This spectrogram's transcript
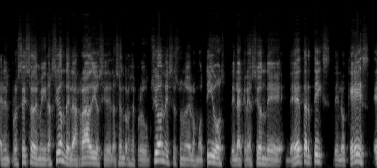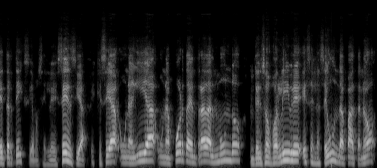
en el proceso de migración de las radios y de los centros de producción. Ese es uno de los motivos de la creación de, de Ethertix, de lo que es Ethertix, digamos, es la esencia, es que sea una guía, una puerta de entrada al mundo del software libre. Esa es la segunda pata, ¿no?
